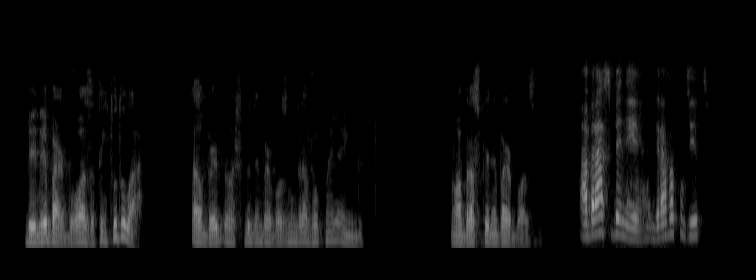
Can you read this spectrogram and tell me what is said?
Benê Barbosa, tem tudo lá. Ah, eu acho que o Benê Barbosa não gravou com ele ainda. Um abraço, Benê Barbosa. Abraço, Benê. Grava com o Vitor.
